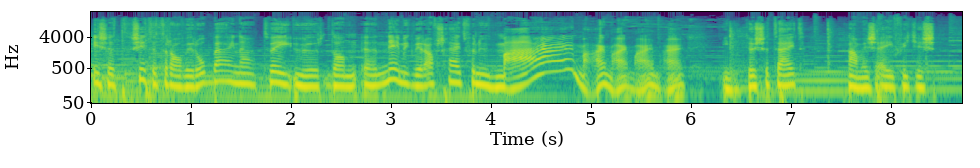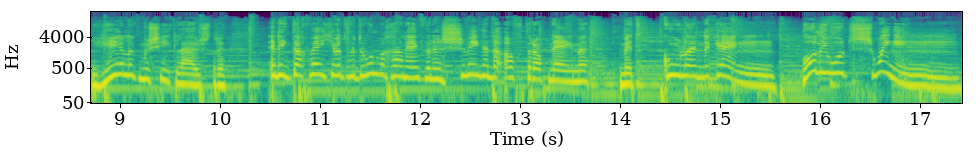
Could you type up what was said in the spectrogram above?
is het, zit het er alweer op bijna. Twee uur, dan uh, neem ik weer afscheid van u. Maar, maar, maar, maar, maar... in de tussentijd gaan we eens eventjes heerlijk muziek luisteren. En ik dacht, weet je wat we doen? We gaan even een swingende aftrap nemen met Cool and the Gang. Hollywood Swinging.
